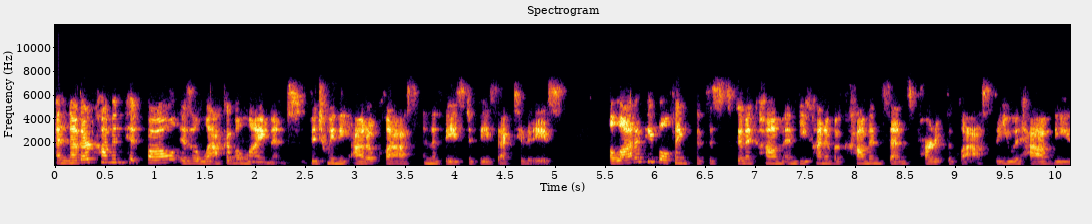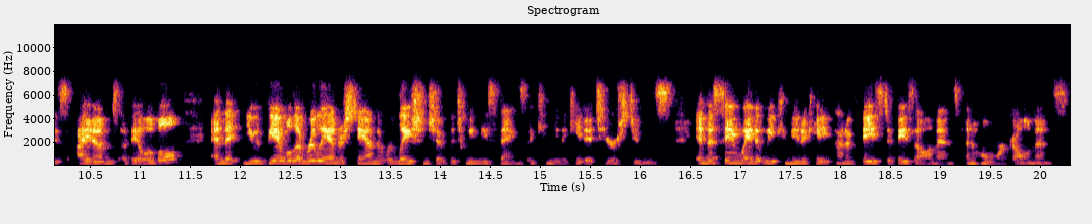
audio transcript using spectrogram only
Another common pitfall is a lack of alignment between the out of class and the face-to-face -face activities. A lot of people think that this is going to come and be kind of a common sense part of the class, that you would have these items available and that you would be able to really understand the relationship between these things and communicate it to your students in the same way that we communicate kind of face-to-face -face elements and homework elements.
